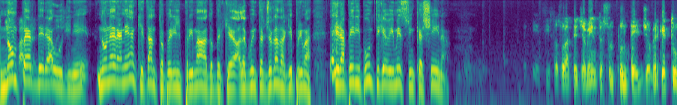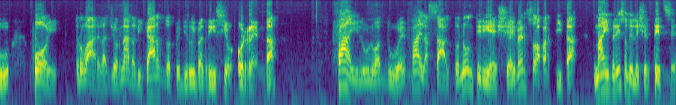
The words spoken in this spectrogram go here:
non perdere a Udine non era neanche tanto per il primato, perché alla quinta giornata che prima era per i punti che avevi messo in cascina. Perché insisto sull'atteggiamento e sul punteggio? Perché tu puoi trovare la giornata di Karsdorp e di Rui Patricio orrenda, fai l'1 a 2, fai l'assalto, non ti riesce, hai perso la partita, ma hai preso delle certezze.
